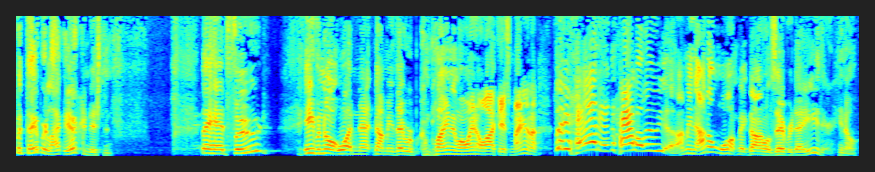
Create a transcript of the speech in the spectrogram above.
But they were like air conditioning. They had food. Even though it wasn't that, I mean, they were complaining, well, we don't like this manna. They had it. Hallelujah. I mean, I don't want McDonald's every day either, you know.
